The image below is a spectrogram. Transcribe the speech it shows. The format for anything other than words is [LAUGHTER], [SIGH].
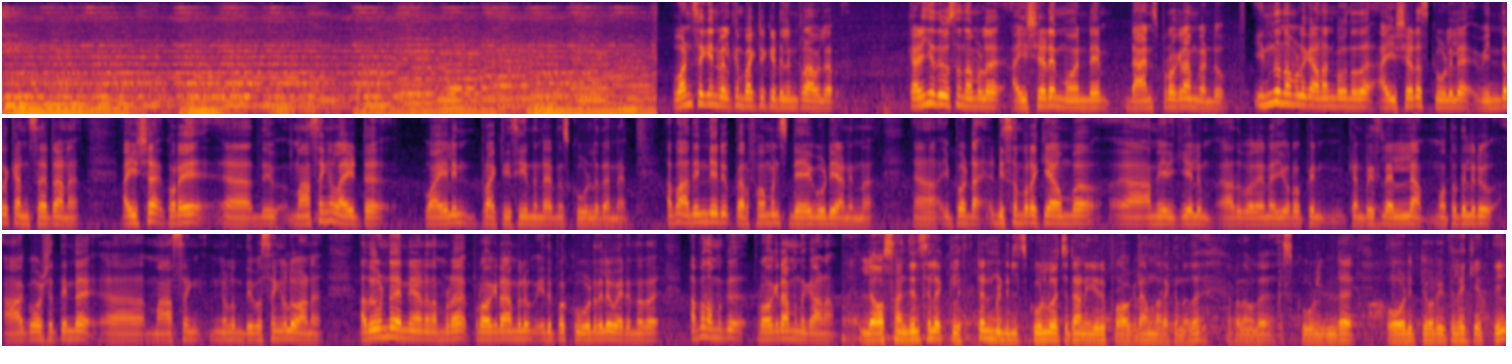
Once again welcome back to കിഡിലൻ traveller കഴിഞ്ഞ ദിവസം നമ്മൾ ഐഷയുടെയും മോന്റെയും ഡാൻസ് പ്രോഗ്രാം കണ്ടു. ഇന്ന് നമ്മൾ കാണാൻ പോകുന്നത് ഐഷയുടെ സ്കൂളിലെ വിന്റർ കൺസേർട്ടാണ് ഐഷ കുറേ മാസങ്ങളായിട്ട് വയലിൻ പ്രാക്ടീസ് ചെയ്യുന്നുണ്ടായിരുന്നു സ്കൂളിൽ തന്നെ. അപ്പോൾ അതിന്റെ ഒരു പെർഫോമൻസ് ഡേ കൂടിയാണ് ഇന്ന്. ഇപ്പോൾ ഡിസംബറൊക്കെ ആകുമ്പോൾ അമേരിക്കയിലും അതുപോലെ തന്നെ യൂറോപ്യൻ കൺട്രീസിലെല്ലാം മൊത്തത്തിലൊരു ആഘോഷത്തിന്റെ മാസങ്ങളും ദിവസങ്ങളുമാണ്. അതുകൊണ്ട് തന്നെയാണ് നമ്മുടെ പ്രോഗ്രാമിലും ഇതിപ്പോൾ കൂടുതൽ വരുന്നത്. അപ്പോൾ നമുക്ക് പ്രോഗ്രാം ഒന്ന് കാണാം. ലോസ് ആഞ്ചൽസിലെ ക്ലിഫ്റ്റൺ മിഡിൽ സ്കൂളിൽ വെച്ചിട്ടാണ് ഈ ഒരു പ്രോഗ്രാം നടക്കുന്നത്. അപ്പോൾ നമ്മൾ സ്കൂളിന്റെ ഓഡിറ്റോറിയത്തിലേക്ക് എത്തി.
